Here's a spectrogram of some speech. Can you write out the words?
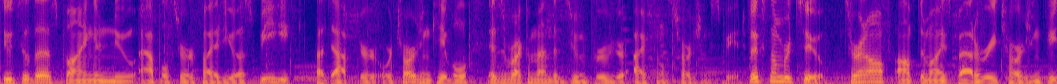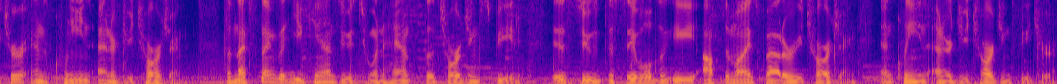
Due to this, buying a new Apple certified USB adapter or charging cable is recommended to improve your iPhone's charging speed. Fix number 2. Turn off optimized battery charging feature and clean energy charging. The next thing that you can do to enhance the charging speed is to disable the optimized battery charging and clean energy charging feature.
